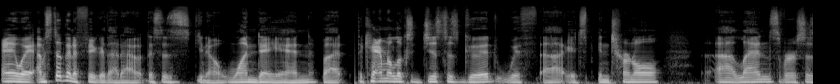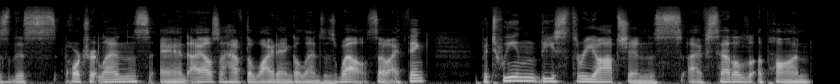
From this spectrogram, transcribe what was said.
Anyway, I'm still going to figure that out. This is, you know, one day in, but the camera looks just as good with uh, its internal uh, lens versus this portrait lens. And I also have the wide angle lens as well. So I think between these three options, I've settled upon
